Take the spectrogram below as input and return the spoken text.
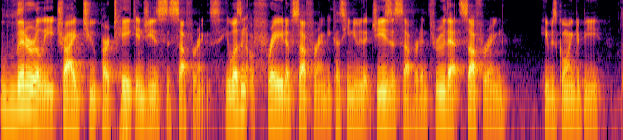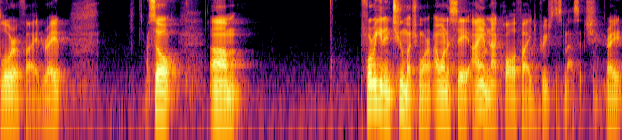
literally tried to partake in Jesus' sufferings. He wasn't afraid of suffering because he knew that Jesus suffered, and through that suffering, he was going to be glorified, right? So, um, before we get into too much more, I want to say I am not qualified to preach this message, right?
